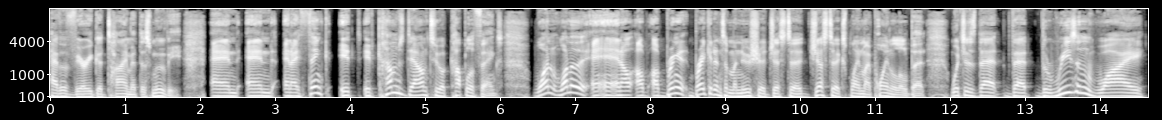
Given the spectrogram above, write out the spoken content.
have a very good time at this movie. And and and I think it it comes down to a couple of things. One one of the and I'll I'll, I'll bring it break it into minutia just to just to explain my point a little bit, which is that that the reason why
